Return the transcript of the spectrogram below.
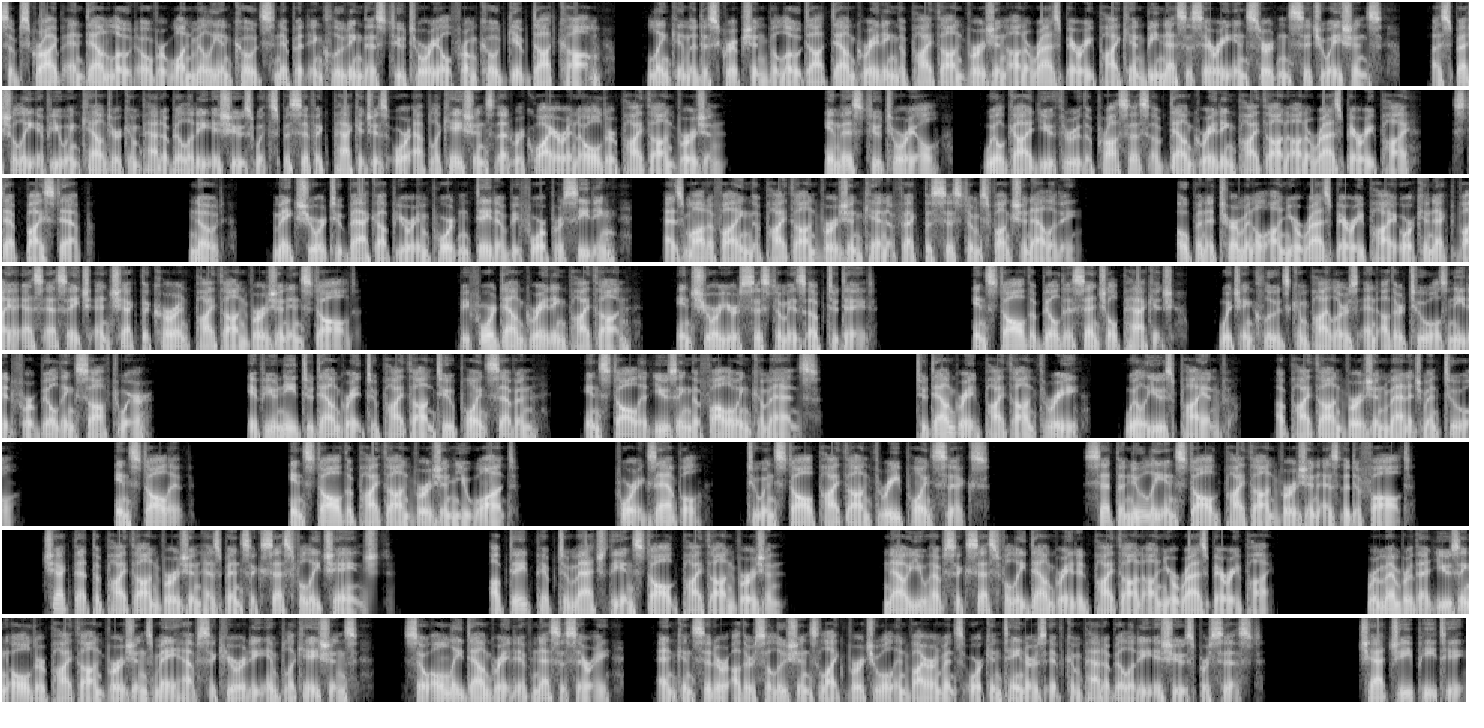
Subscribe and download over 1 million code snippet including this tutorial from codegive.com, link in the description below. Downgrading the Python version on a Raspberry Pi can be necessary in certain situations, especially if you encounter compatibility issues with specific packages or applications that require an older Python version. In this tutorial, we'll guide you through the process of downgrading Python on a Raspberry Pi, step by step. Note, make sure to back up your important data before proceeding, as modifying the Python version can affect the system's functionality. Open a terminal on your Raspberry Pi or connect via SSH and check the current Python version installed. Before downgrading Python, ensure your system is up to date. Install the Build Essential package, which includes compilers and other tools needed for building software. If you need to downgrade to Python 2.7, install it using the following commands. To downgrade Python 3, we'll use PyEnv, a Python version management tool. Install it. Install the Python version you want. For example, to install Python 3.6. Set the newly installed Python version as the default. Check that the Python version has been successfully changed. Update pip to match the installed Python version. Now you have successfully downgraded Python on your Raspberry Pi. Remember that using older Python versions may have security implications, so only downgrade if necessary, and consider other solutions like virtual environments or containers if compatibility issues persist. ChatGPT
